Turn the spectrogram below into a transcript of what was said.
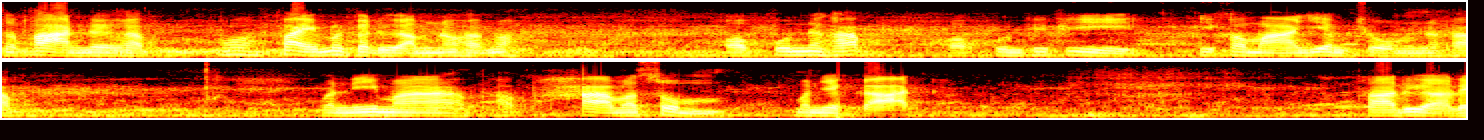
สะพานเลยครับโอ้ไฟมันกระเดื่อมนะครับเนาะขอบคุณนะครับ ขอบคุณพี่ๆที่เข้ามาเยี่ยมชมนะครับ วันนี้มาพาพามาสมบรรยากาศท่าเรือแร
